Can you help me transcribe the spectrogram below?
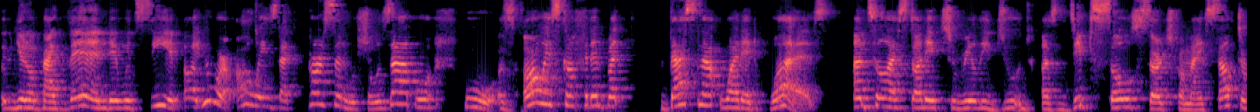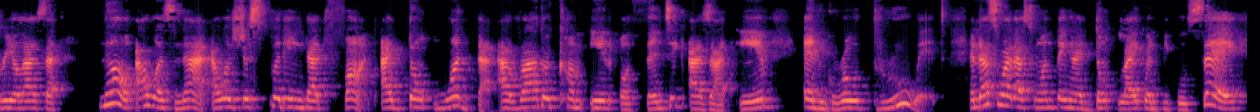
you know, back then they would see it. Oh, you were always that person who shows up or who was always confident, but that's not what it was until I started to really do a deep soul search for myself to realize that no, I was not. I was just putting that font. I don't want that. I'd rather come in authentic as I am and grow through it. And that's why that's one thing I don't like when people say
